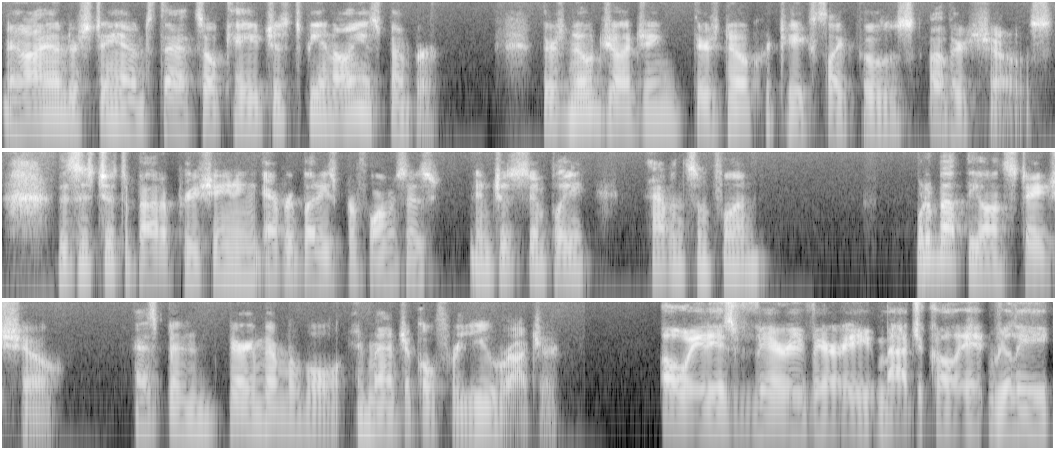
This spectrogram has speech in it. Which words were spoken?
And I understand that it's okay just to be an audience member. There's no judging, there's no critiques like those other shows. This is just about appreciating everybody's performances and just simply having some fun. What about the on stage show? has been very memorable and magical for you, Roger. Oh, it is very, very magical. It really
